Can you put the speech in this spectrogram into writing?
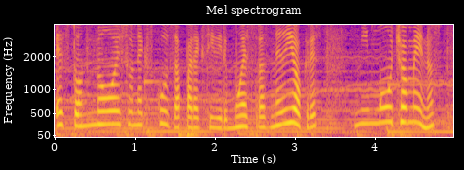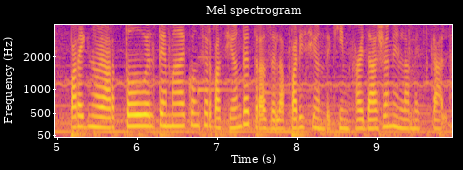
esto no es una excusa para exhibir muestras mediocres, ni mucho menos para ignorar todo el tema de conservación detrás de la aparición de Kim Kardashian en la Met Gala.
